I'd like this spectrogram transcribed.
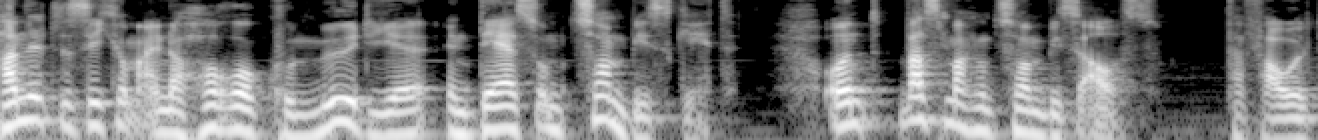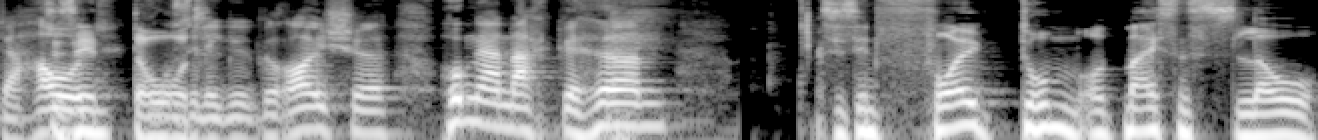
handelt es sich um eine Horrorkomödie, in der es um Zombies geht. Und was machen Zombies aus? Verfaulte Haut, gruselige Geräusche, Hunger nach Gehirn Sie sind voll dumm und meistens slow.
